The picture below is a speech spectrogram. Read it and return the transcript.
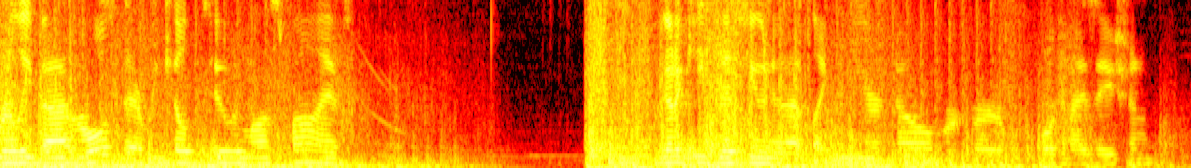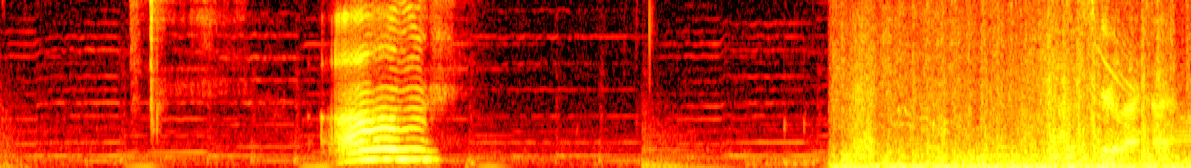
Really bad rolls there. We killed two and lost five. We gotta keep this unit at like near no or, or organization. Um. Scare that guy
